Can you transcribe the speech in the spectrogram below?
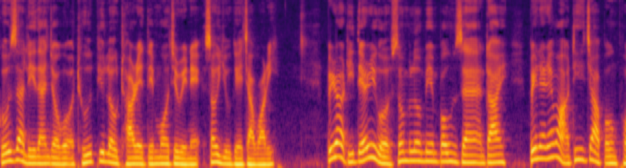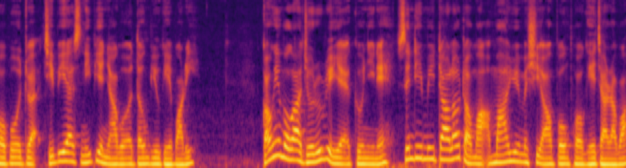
94တန်းကျော်ကိုအထူးပြုလုပ်ထားတဲ့တင်မောကြီးတွေနဲ့စောက်ယူခဲ့ကြပါသည်ပြီးတော့ဒီသဲတွေကိုစွန်ဘလွန်ပင်ပုံစံအတိုင်းပင်လယ်ထဲမှာအတိအကျပုံဖော်ဖို့အတွက် GPS နည်းပညာကိုအသုံးပြုခဲ့ပါသည်။ ကောင်းကင်ဘော်ကဂျိုရူတွေရဲ့အကူအညီနဲ့စင်တီမီတာလောက်တောင်မှအမားရွေးမရှိအောင်ပုံဖော်ခဲ့ကြတာပါ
